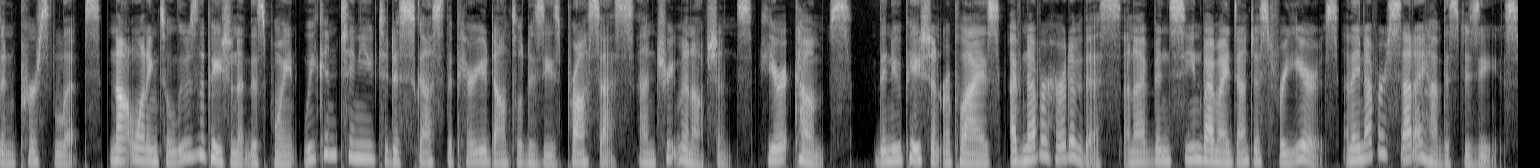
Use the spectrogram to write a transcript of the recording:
and pursed lips. Not wanting to lose the patient at this point, we continue to discuss the periodontal disease process and treatment options. Here it comes. The new patient replies, I've never heard of this, and I've been seen by my dentist for years, and they never said I have this disease.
